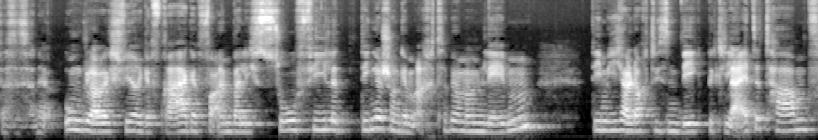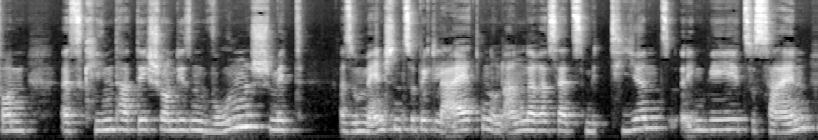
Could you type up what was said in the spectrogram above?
Das ist eine unglaublich schwierige Frage, vor allem weil ich so viele Dinge schon gemacht habe in meinem Leben, die mich halt auch diesen Weg begleitet haben. Von als Kind hatte ich schon diesen Wunsch, mit also Menschen zu begleiten und andererseits mit Tieren irgendwie zu sein.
